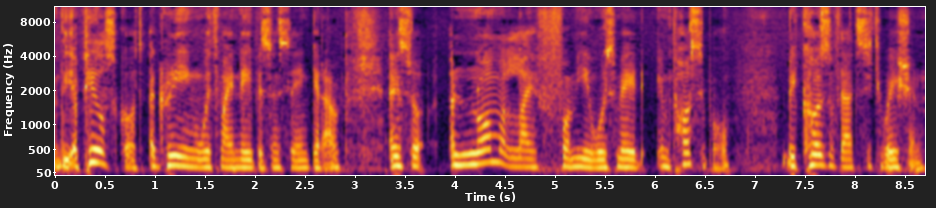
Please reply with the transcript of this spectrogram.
the appeals court, agreeing with my neighbors and saying, get out. And so a normal life for me was made impossible because of that situation.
